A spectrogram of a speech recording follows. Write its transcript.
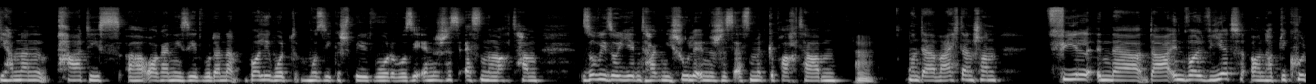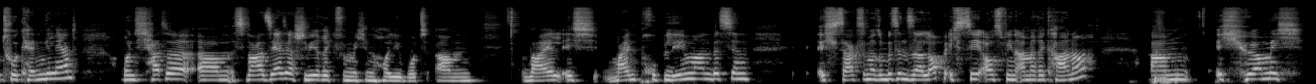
die haben dann Partys äh, organisiert, wo dann Bollywood-Musik gespielt wurde, wo sie indisches Essen gemacht haben, sowieso jeden Tag in die Schule indisches Essen mitgebracht haben. Mhm. Und da war ich dann schon viel in der da involviert und habe die Kultur kennengelernt. Und ich hatte, ähm, es war sehr, sehr schwierig für mich in Hollywood, ähm, weil ich, mein Problem war ein bisschen, ich sage es immer so ein bisschen salopp, ich sehe aus wie ein Amerikaner. Ähm, ich höre mich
